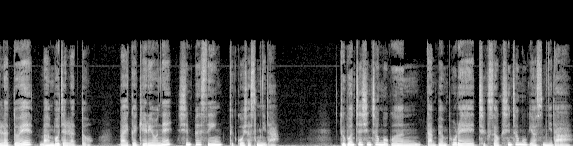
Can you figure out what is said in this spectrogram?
젤라또의 만보 젤라또, 마이클 캐리온의 심플 싱 듣고 오셨습니다. 두 번째 신청곡은 남편 폴의 즉석 신청곡이었습니다.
